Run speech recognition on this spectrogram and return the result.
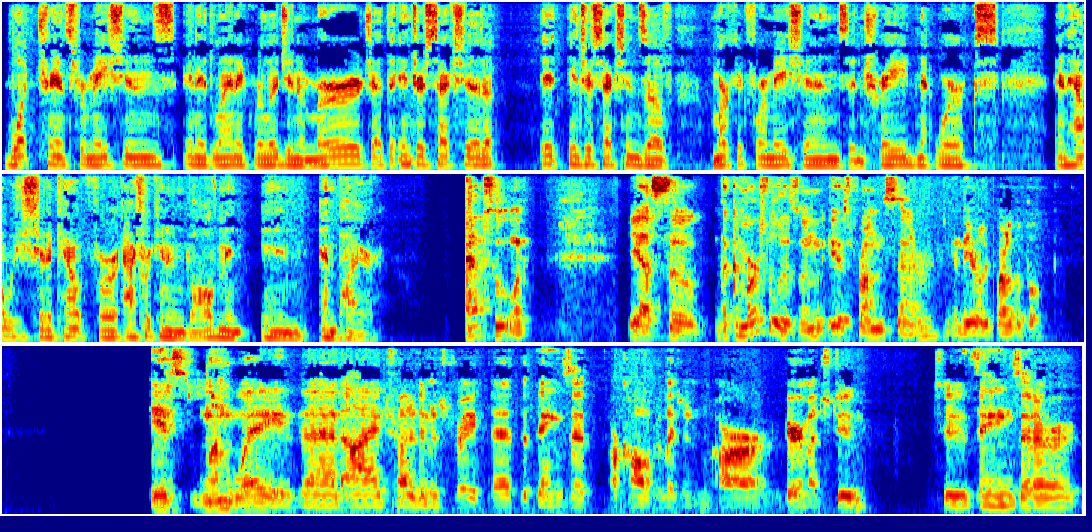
what transformations in Atlantic religion emerge at the intersection intersections of market formations and trade networks, and how we should account for African involvement in empire. Absolutely. Yeah, so the commercialism is front and center in the early part of the book. It's one way that I try to demonstrate that the things that are called religion are very much due to things that are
